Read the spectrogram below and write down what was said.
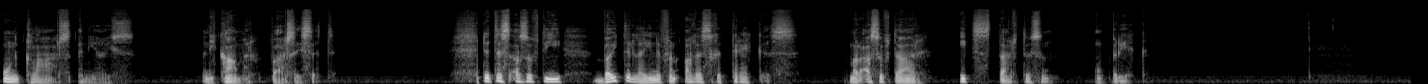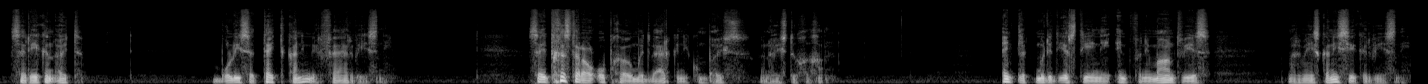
onklaars in die huis, in die kamer waar sy sit. Dit is asof die buitelyne van alles getrek is, maar asof daar iets daartussen ontbreek. Sy reken uit. Bollie se tyd kan nie meer ver wees nie. Sy het gister al opgehou met werk in die kombuis en huis toe gegaan. Eintlik moet dit eers teen die eind van die maand wees, maar mens kan nie seker wees nie.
